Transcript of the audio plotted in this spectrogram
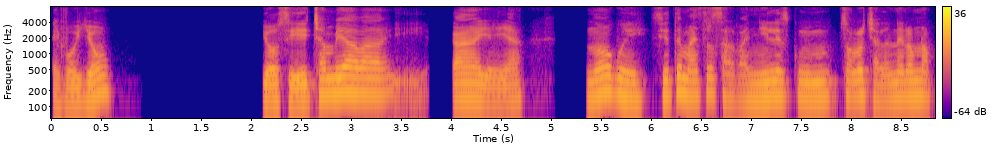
ahí voy yo. Yo sí chambeaba y acá y allá. No, güey, siete maestros albañiles con un solo chalán era una...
